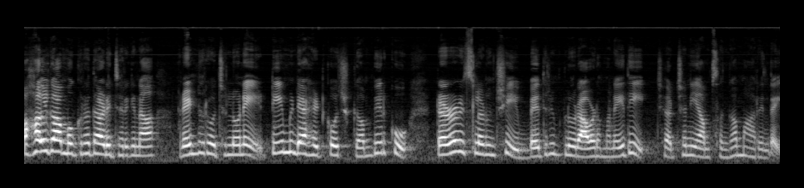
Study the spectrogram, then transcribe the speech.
పహల్గామ్ ఉగ్రదాడి జరిగిన రెండు రోజుల్లోనే టీమిండియా హెడ్ కోచ్ గంభీర్కు టెర్రరిస్టుల నుంచి బెదిరింపులు రావడం అనేది చర్చనీయాంశంగా మారింది.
